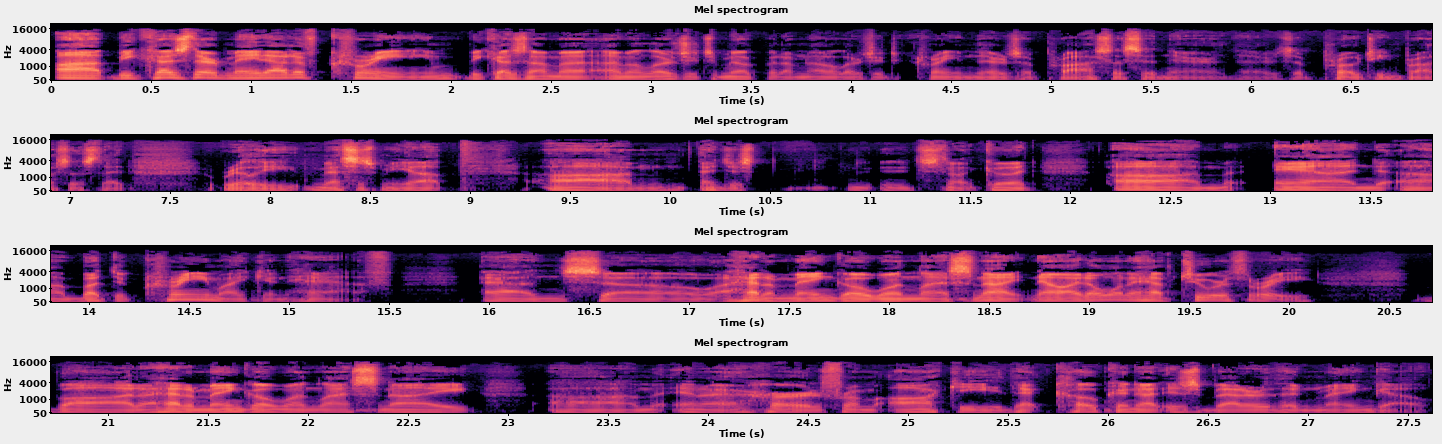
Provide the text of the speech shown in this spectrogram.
Uh, because they're made out of cream. Because I'm a, I'm allergic to milk, but I'm not allergic to cream. There's a process in there. There's a protein process that really messes me up. Um, I just it's not good. Um, and uh, but the cream I can have. And so I had a mango one last night. Now I don't want to have two or three, but I had a mango one last night. Um, and I heard from Aki that coconut is better than mango.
